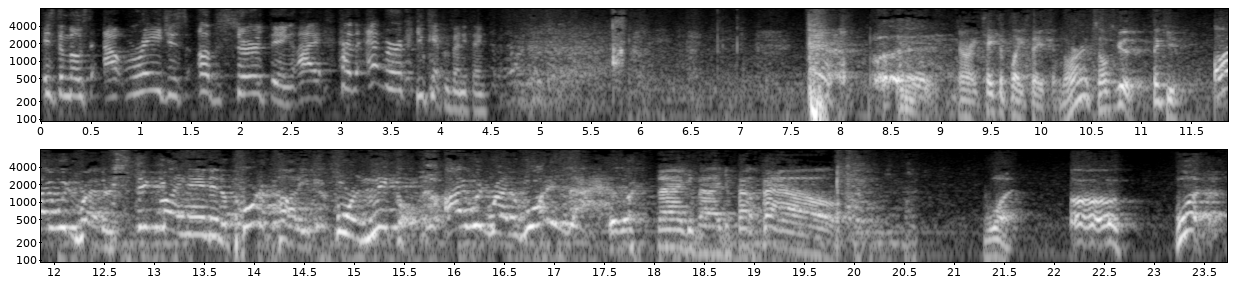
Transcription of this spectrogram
is the most outrageous, absurd thing I have ever. You can't prove anything. All right, take the PlayStation. All right, sounds good. Thank you. I would rather stick my hand in a porta potty for a nickel. I would rather. What is that? Bag, bag, bow, bow. What? Uh, What?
